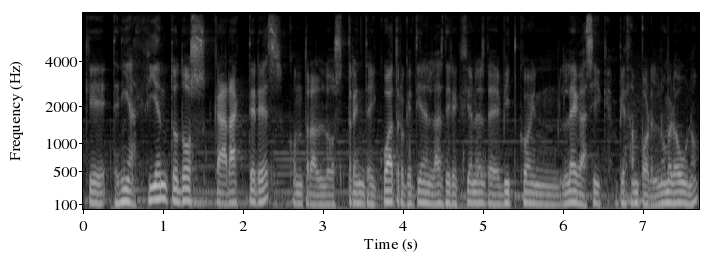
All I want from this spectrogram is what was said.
que tenía 102 caracteres contra los 34 que tienen las direcciones de Bitcoin Legacy, que empiezan por el número 1.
